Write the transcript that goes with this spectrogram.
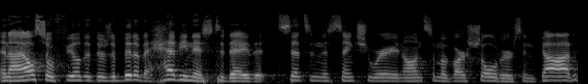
and I also feel that there's a bit of a heaviness today that sits in this sanctuary and on some of our shoulders. And God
